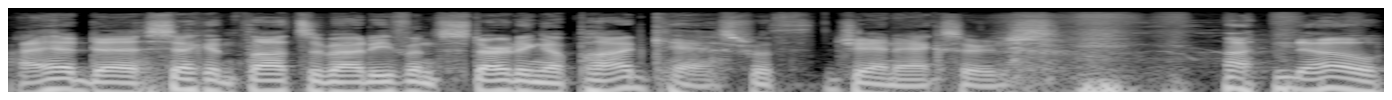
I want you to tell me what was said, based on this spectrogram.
I had uh, second thoughts about even starting a podcast with Gen Xers. I know.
